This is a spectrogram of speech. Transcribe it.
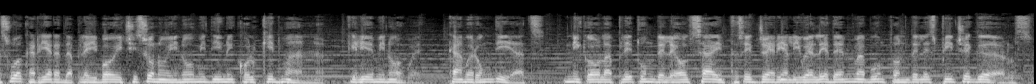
sua carriera da playboy ci sono i nomi di Nicole Kidman, Kylie Minogue, Cameron Diaz, Nicola Pletton delle All Saints e Jerry Halliwell ed Emma Bunton delle Spice Girls,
